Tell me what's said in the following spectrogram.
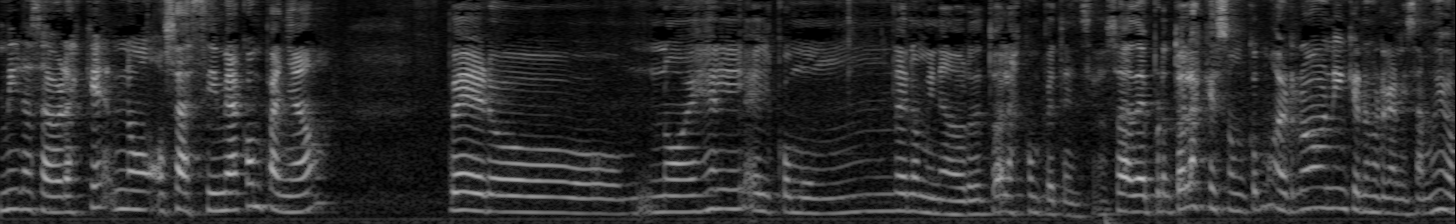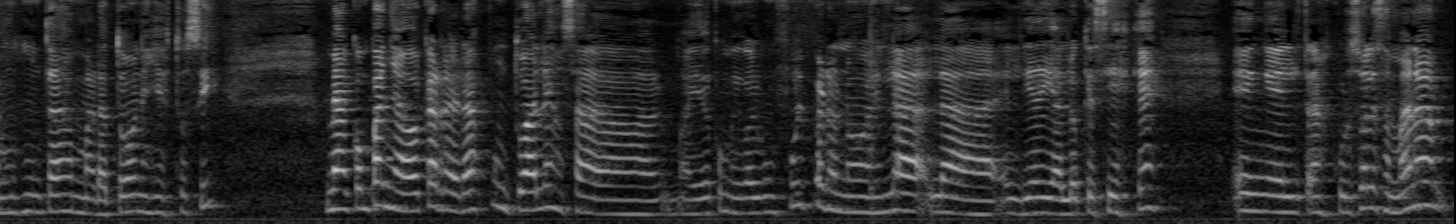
Mira, sabrás que no, o sea, sí me ha acompañado, pero no es el, el, común denominador de todas las competencias. O sea, de pronto las que son como de running, que nos organizamos y vamos juntas a maratones y esto sí. Me ha acompañado a carreras puntuales, o sea, ha ido conmigo algún full, pero no es la, la, el día a día. Lo que sí es que en el transcurso de la semana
